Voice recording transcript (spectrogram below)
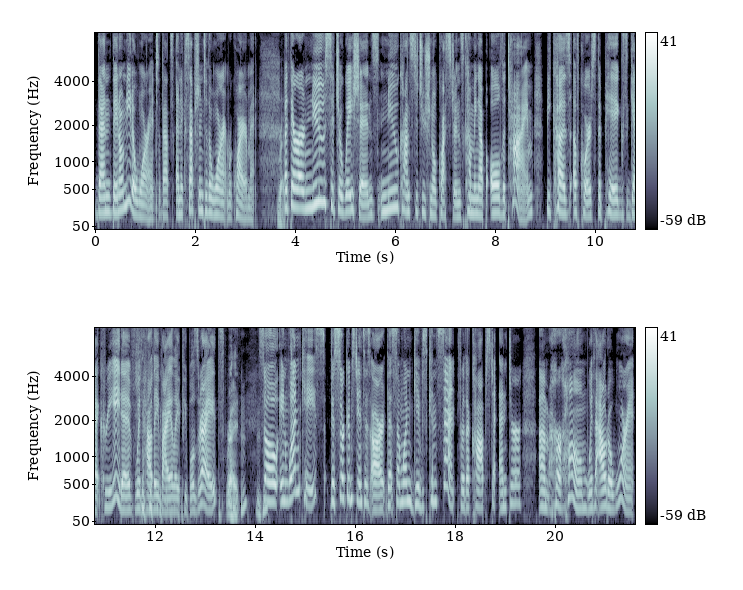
then they don't need a warrant. That's an exception to the warrant requirement. Right. But there are new situations, new constitutional questions coming up all the time because, of course, the pigs get creative with how they violate people's rights. Right. Mm-hmm. mm-hmm. So, in one case, the circumstances are that someone gives consent for the cops to enter um, her home without a warrant.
